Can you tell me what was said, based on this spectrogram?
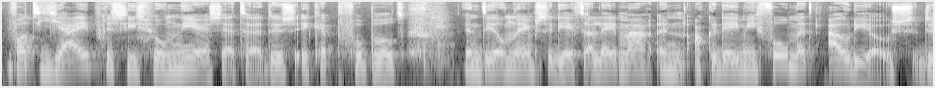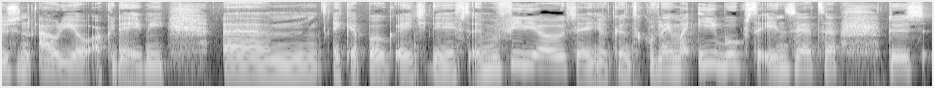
wat jij precies wil neerzetten. Dus ik heb bijvoorbeeld een deelnemster die heeft alleen maar een academie vol met audio's. Dus een audio-academie. Um, ik heb ook eentje die heeft video's en je kunt ook alleen maar e-books erin zetten. Dus uh,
